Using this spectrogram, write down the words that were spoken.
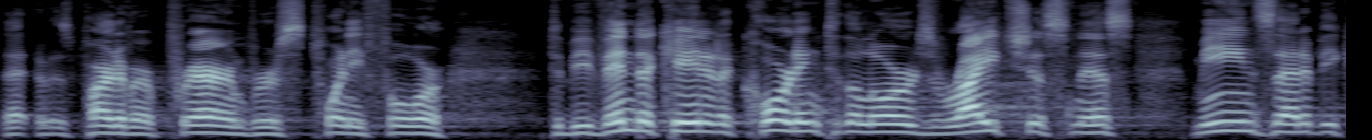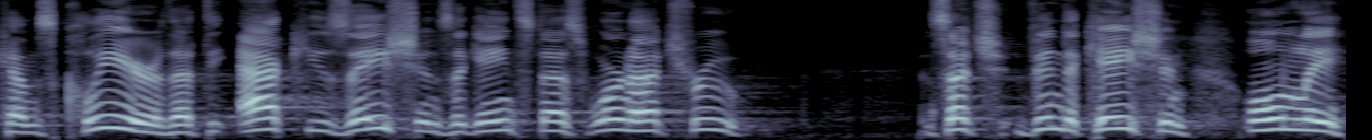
that it was part of our prayer in verse 24. To be vindicated according to the Lord's righteousness means that it becomes clear that the accusations against us were not true. And such vindication only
